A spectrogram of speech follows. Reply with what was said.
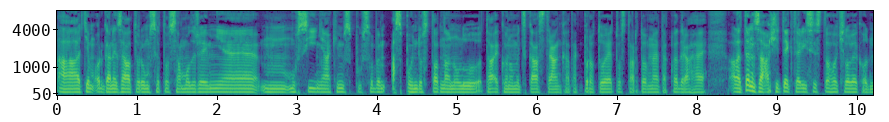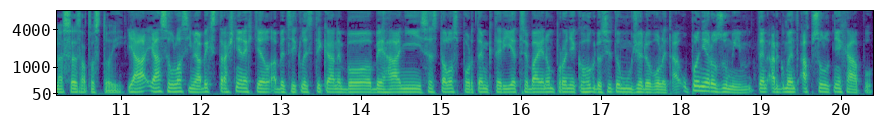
a těm organizátorům se to samozřejmě mm, musí nějakým způsobem aspoň dostat na nulu ta ekonomická stránka, tak proto je to startovné takhle drahé. Ale ten zážitek, který si z toho člověk odnese, za to stojí. Já, já souhlasím, já bych strašně nechtěl, aby cyklistika nebo běhání se stalo sportem, který je třeba jenom pro někoho, kdo si to může dovolit. A úplně rozumím, ten argument absolutně chápu,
